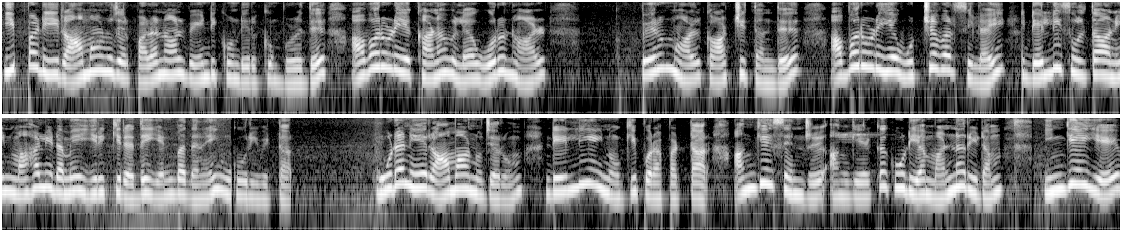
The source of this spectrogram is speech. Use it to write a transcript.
இப்படி ராமானுஜர் பல நாள் வேண்டிக் கொண்டிருக்கும் பொழுது அவருடைய கனவுல ஒரு நாள் பெருமாள் காட்சி தந்து அவருடைய உற்சவர் சிலை டெல்லி சுல்தானின் மகளிடமே இருக்கிறது என்பதனை கூறிவிட்டார். உடனே ராமானுஜரும் டெல்லியை நோக்கி புறப்பட்டார். அங்கே சென்று அங்கே இருக்கக்கூடிய மன்னரிடம் இங்கேயே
